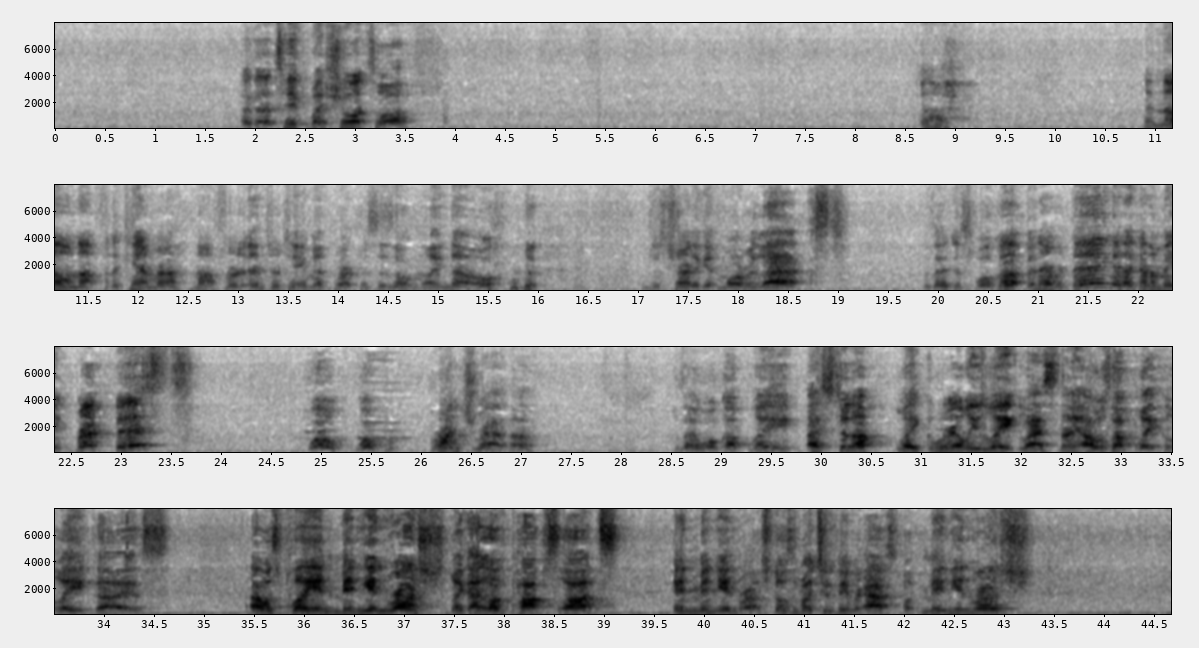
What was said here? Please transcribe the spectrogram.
I gotta take my shorts off. Ugh. And no, not for the camera, not for entertainment purposes only, no. I'm just trying to get more relaxed. Because I just woke up and everything, and I gotta make breakfast. Well, well, br- brunch rather. Because I woke up late. I stood up like really late last night. I was up like late, guys. I was playing Minion Rush. Like, I love Pop Slots and Minion Rush. Those are my two favorite apps. But Minion Rush,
